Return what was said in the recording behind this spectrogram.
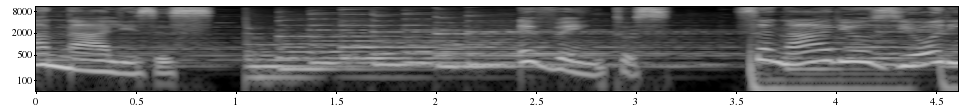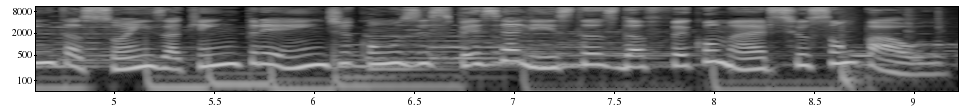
análises, eventos, cenários e orientações a quem empreende com os especialistas da FEComércio São Paulo.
